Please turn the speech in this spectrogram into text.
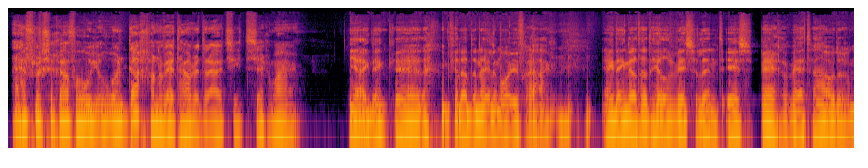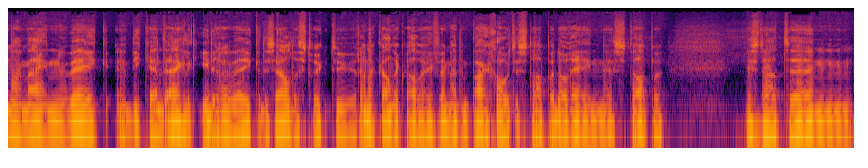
hij vroeg zich af hoe, hoe een dag van een wethouder eruit ziet, zeg maar. Ja, ik denk, uh, ik vind dat een hele mooie vraag. Ja, ik denk dat het heel wisselend is per wethouder. Maar mijn week, die kent eigenlijk iedere week dezelfde structuur. En daar kan ik wel even met een paar grote stappen doorheen uh, stappen. Is dat, um,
